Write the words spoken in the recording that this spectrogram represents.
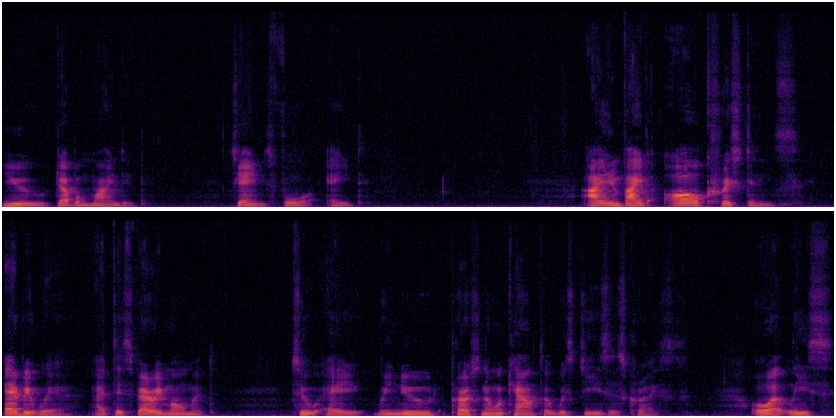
You double minded. James 4 8. I invite all Christians everywhere at this very moment to a renewed personal encounter with Jesus Christ, or at least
